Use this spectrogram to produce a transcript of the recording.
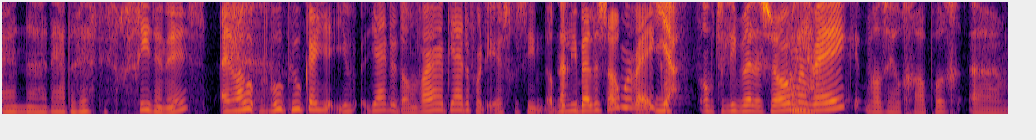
En eh, nou ja, de rest is geschiedenis. En hoe, hoe, hoe kan je, jij er dan? Waar heb jij er voor het eerst gezien? Op de Nou, Libelle Zomerweek? Ja, op de Libelle Zomerweek was heel grappig. Ehm,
